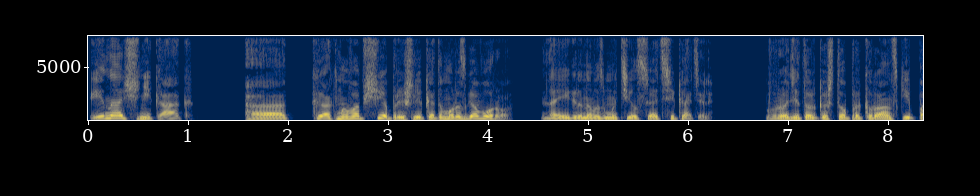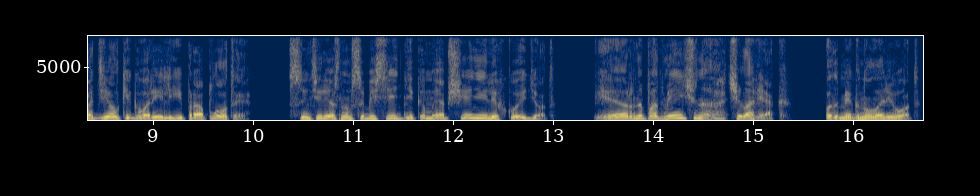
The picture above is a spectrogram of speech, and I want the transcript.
Иначе никак. «А как мы вообще пришли к этому разговору?» — наигранно возмутился отсекатель. «Вроде только что про куранские поделки говорили и про оплоты. С интересным собеседником и общение легко идет». «Верно подмечено, человек», — подмигнул Ариот.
